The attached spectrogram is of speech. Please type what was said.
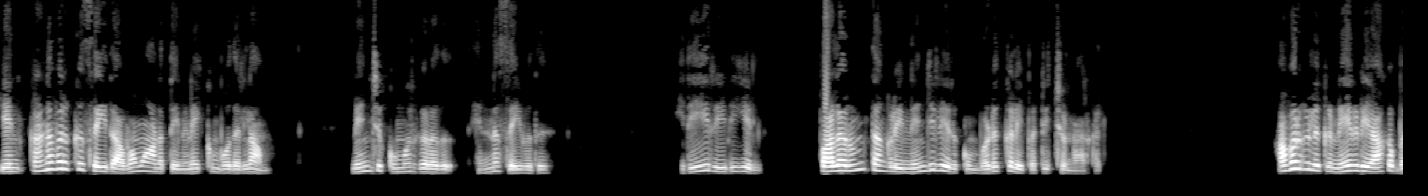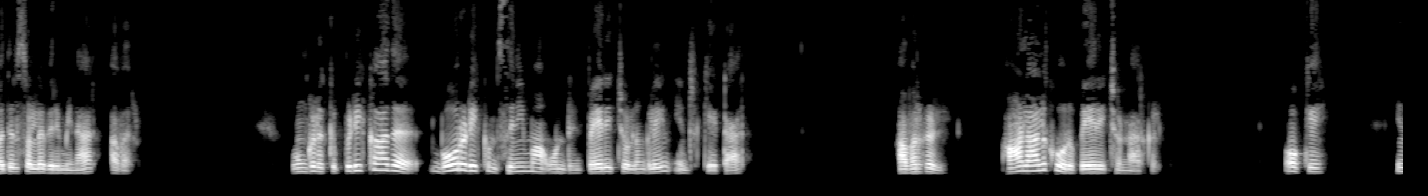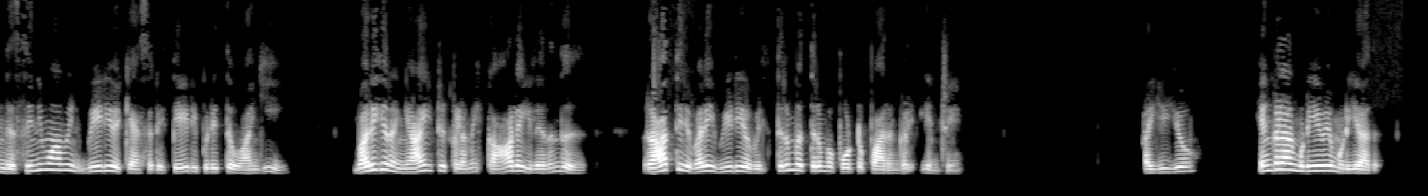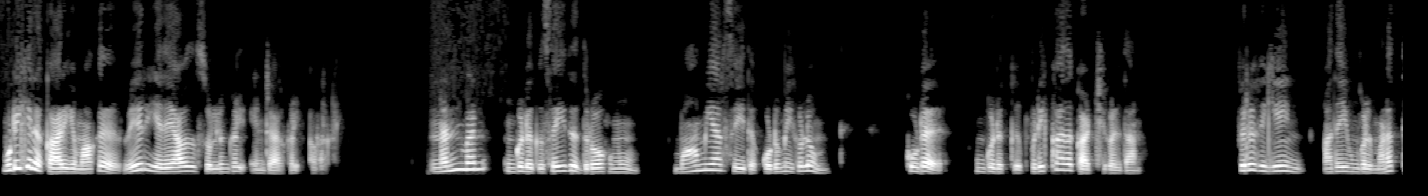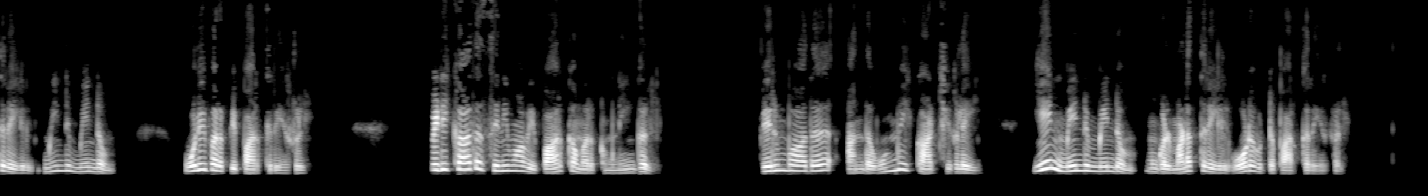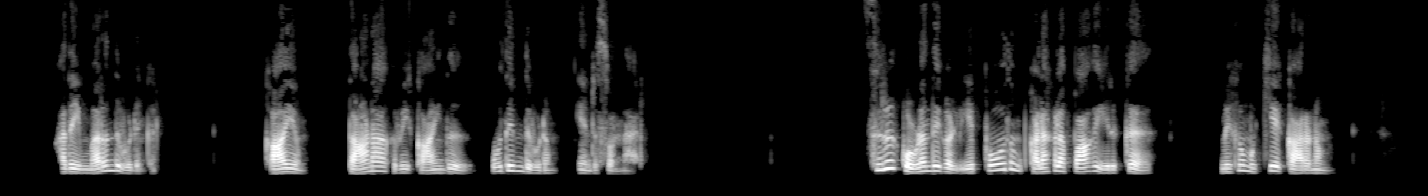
என் கணவருக்கு செய்த அவமானத்தை நினைக்கும் போதெல்லாம் நெஞ்சு குமுறுகிறது. என்ன செய்வது? இதே ரீதியில் பலரும் தங்களின் நெஞ்சில் இருக்கும் வடுக்களை பற்றி சொன்னார்கள். அவர்களுக்கு நேரடியாக பதில் சொல்ல விரும்பினார் அவர். உங்களுக்கு பிடிக்காத போரடிக்கும் சினிமா ஒன்றின் பெயரைச் சொல்லுங்களேன் என்று கேட்டார். அவர்கள் ஆளாளுக்கு ஒரு பெயரைச் சொன்னார்கள். ஓகே இந்த சினிமாவின் வீடியோ கேசட்டை தேடி பிடித்து வாங்கி வருகிற ஞாயிற்றுக்கிழமை காலையிலிருந்து ராத்திரி வரை வீடியோவில் திரும்ப திரும்ப போட்டு பாருங்கள் என்றேன். ஐயையோ! எங்களால் முடியவே முடியாது. முடிகிற காரியமாக வேறு எதையாவது சொல்லுங்கள் என்றார்கள் அவர்கள். நண்பன் உங்களுக்கு செய்த துரோகமும் மாமியார் செய்த கொடுமைகளும் கூட உங்களுக்கு பிடிக்காத காட்சிகள்தான். பிறகு ஏன் அதை உங்கள் மனத்திரையில் மீண்டும் மீண்டும் ஒளிபரப்பி பார்க்கிறீர்கள். பிடிக்காத சினிமாவை பார்க்க மறுக்கும் நீங்கள். விரும்பாத அந்த உண்மை காட்சிகளை ஏன் மீண்டும் மீண்டும் உங்கள் மனத்திரையில் ஓடவிட்டு பார்க்கிறீர்கள்? அதை மறந்து விடுங்கள். காயம் தானாகவே காய்ந்து உதிர்ந்துவிடும் என்று சொன்னார். சிறு குழந்தைகள் எப்போதும் கலகலப்பாக இருக்க மிக முக்கிய காரணம்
